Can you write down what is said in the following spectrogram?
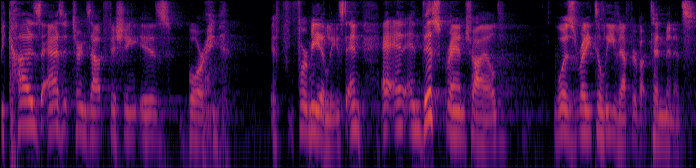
because, as it turns out, fishing is boring, for me at least. And, and, and this grandchild was ready to leave after about 10 minutes.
